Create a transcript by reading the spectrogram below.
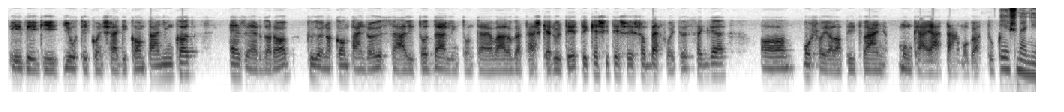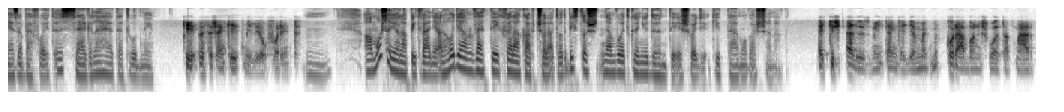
évvégi jótékonysági kampányunkat. Ezer darab külön a kampányra összeállított Darlington válogatás került értékesítése, és a befolyt összeggel a Mosoly Alapítvány munkáját támogattuk. És mennyi ez a befolyt összeg, lehet-e tudni? Ké, összesen két millió forint. Mm. A Mosoly Alapítványal hogyan vették fel a kapcsolatot? Biztos nem volt könnyű döntés, hogy kit támogassanak. Egy kis előzményt engedjen meg, mert korábban is voltak már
